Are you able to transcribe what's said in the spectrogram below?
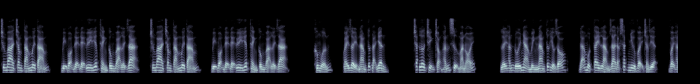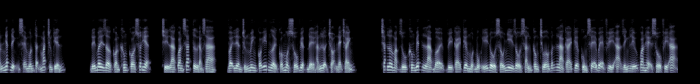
Chương ba trăm tám mươi tám, bị bọn đệ đệ uy hiếp thành công vạ lợi dạ. Chương ba trăm tám mươi tám, bị bọn đệ đệ uy hiếp thành công vạ lợi dạ. Không muốn quay dày nam tức đại nhân chất lơ trịnh trọng hắn sự mà nói. Lấy hắn đối nhà mình nam tức hiểu rõ, đã một tay làm ra đặc sắc như vậy tràn diện, vậy hắn nhất định sẽ muốn tận mắt chứng kiến. Đến bây giờ còn không có xuất hiện, chỉ là quan sát từ đằng xa, vậy liền chứng minh có ít người có một số việc để hắn lựa chọn né tránh. Chất lơ mặc dù không biết là bởi vì cái kia một bụng ý đồ xấu nhi rộ sàn công chúa vẫn là cái kia cùng sẽ bệ phì ạ dính liễu quan hệ sổ phì ạ,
